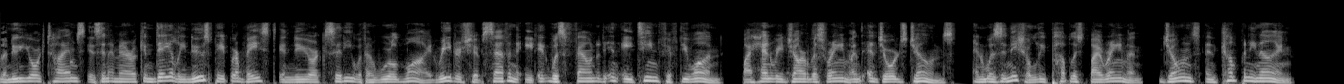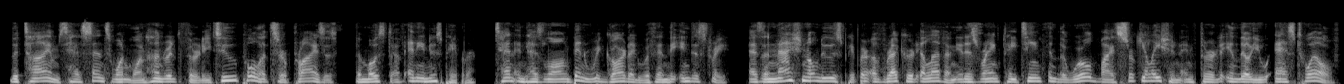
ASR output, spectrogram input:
The New York Times is an American daily newspaper based in New York City with a worldwide readership 7-8. It was founded in 1851 by Henry Jarvis Raymond and George Jones, and was initially published by Raymond, Jones and Company 9. The Times has since won 132 Pulitzer Prizes, the most of any newspaper, 10 and has long been regarded within the industry as a national newspaper of record 11. It is ranked 18th in the world by circulation and 3rd in the U.S. 12.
